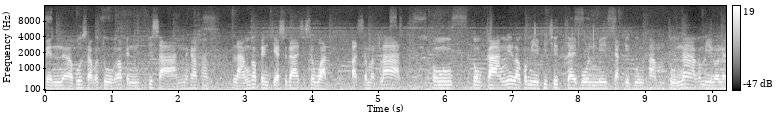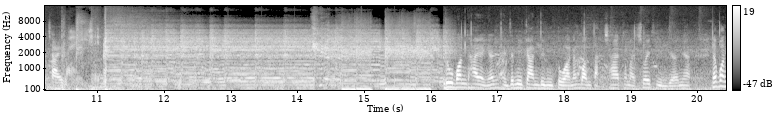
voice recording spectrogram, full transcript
เป็นผู้สาประตูก็เป็นพิสารนะครับรบหลังก็เป็นเจษดาจิสวัสด์ปัดสมัตราชตรงตรงกลางนี่เราก็มีพิชิตใจบุญมีจักริดบุญคำศูนย์หน้าก็มีรณชัย ดูบอลไทยอย่างเงี้ยเห็นจะมีการดึงตัวนักบอลต่างชาติเข้ามาช่วยทีมเยอะเนี่ยนักบอล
